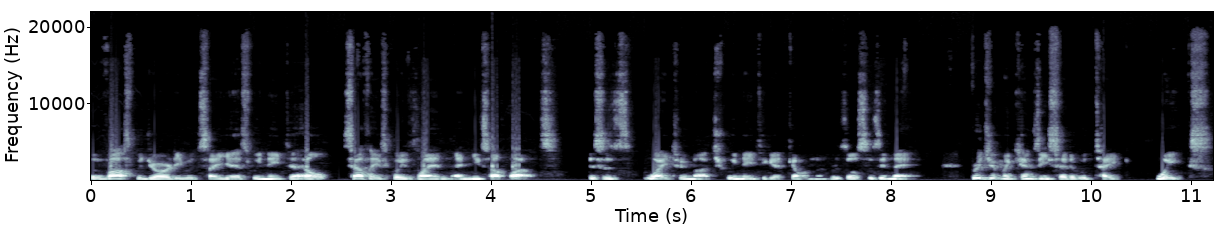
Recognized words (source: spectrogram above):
the vast majority would say, yes, we need to help Southeast Queensland and New South Wales. This is way too much. We need to get government resources in there. Bridget McKenzie said it would take weeks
